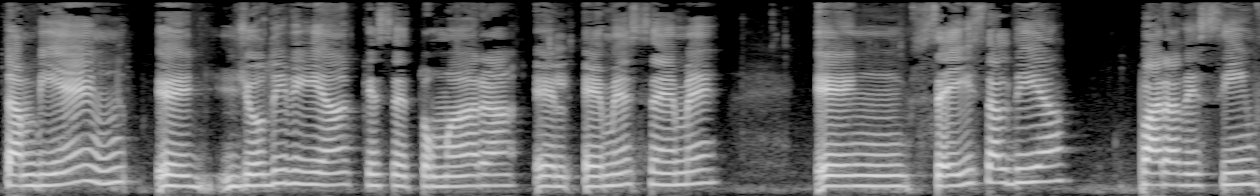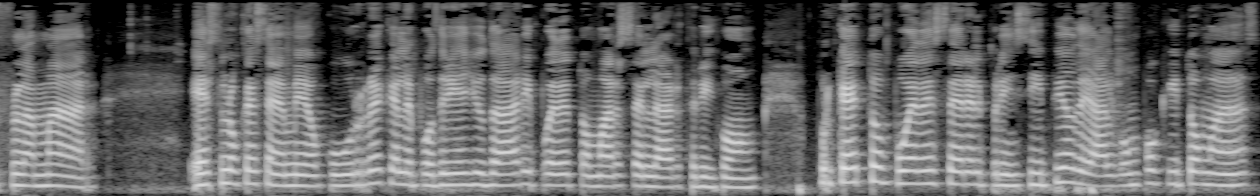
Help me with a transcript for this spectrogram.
también eh, yo diría que se tomara el MSM en seis al día para desinflamar. Es lo que se me ocurre que le podría ayudar y puede tomarse el artrigón, porque esto puede ser el principio de algo un poquito más,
